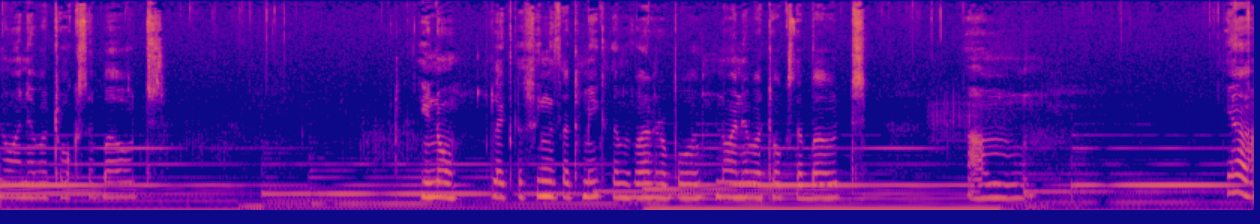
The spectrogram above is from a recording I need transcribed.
No one ever talks about, you know, like the things that make them vulnerable. No one ever talks about, um, yeah,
